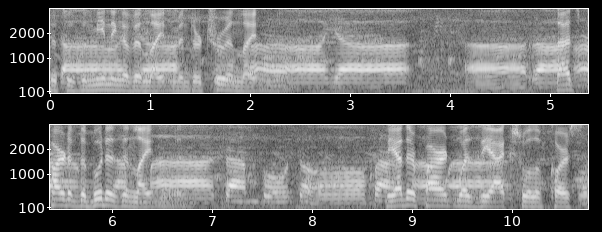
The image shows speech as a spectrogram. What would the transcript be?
this was the meaning of enlightenment or true enlightenment. That's part of the Buddha's enlightenment. The other part was the actual, of course, the,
